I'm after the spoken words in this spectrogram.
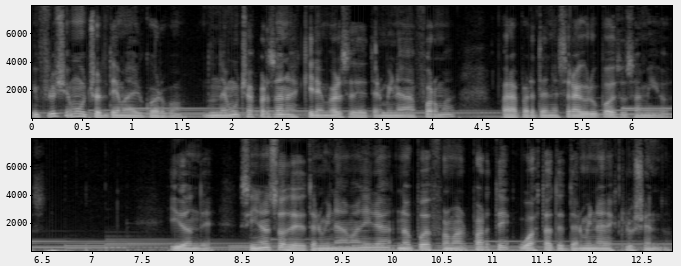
influye mucho el tema del cuerpo, donde muchas personas quieren verse de determinada forma para pertenecer al grupo de sus amigos. Y donde, si no sos de determinada manera, no puedes formar parte o hasta te terminan excluyendo.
